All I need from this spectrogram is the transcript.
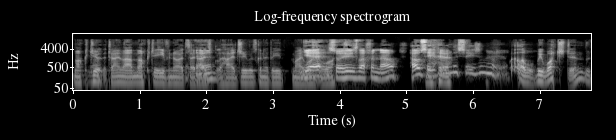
mocked you at the time. I mocked you, even though I'd said Yeah. Isaac Lihadji was going to be my yeah. So who's laughing now? How's he Yeah. doing this season? Well, we watched him.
